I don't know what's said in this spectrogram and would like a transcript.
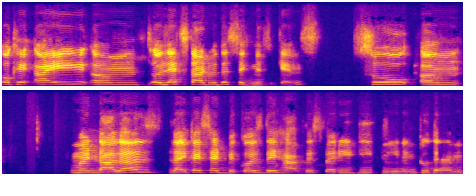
okay i um so let's start with the significance so um mandalas like i said because they have this very deep meaning to them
